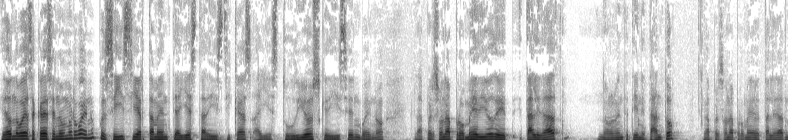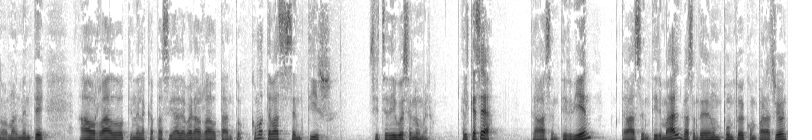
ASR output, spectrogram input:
¿Y de dónde voy a sacar ese número? Bueno, pues sí, ciertamente hay estadísticas, hay estudios que dicen, bueno, la persona promedio de tal edad normalmente tiene tanto, la persona promedio de tal edad normalmente ha ahorrado, tiene la capacidad de haber ahorrado tanto, ¿cómo te vas a sentir si te digo ese número? El que sea. ¿Te vas a sentir bien? ¿Te vas a sentir mal? ¿Vas a tener un punto de comparación?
